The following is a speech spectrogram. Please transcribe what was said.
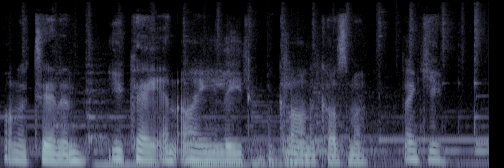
Connor Tiernan, UK and IE lead for Klarna Kosma. Thank you.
